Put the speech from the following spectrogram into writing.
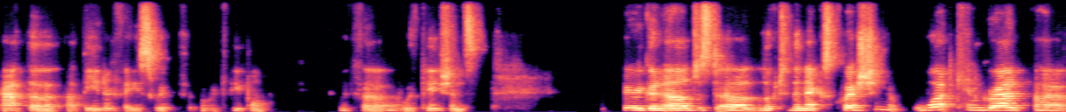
at the at the interface with with people, with uh, with patients. Very good. I'll just uh, look to the next question. What can grad, uh,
